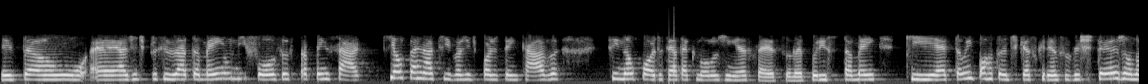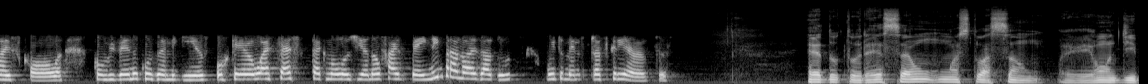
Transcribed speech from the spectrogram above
Então, é, a gente precisa também unir forças para pensar que alternativa a gente pode ter em casa se não pode ter a tecnologia em excesso, né? Por isso também que é tão importante que as crianças estejam na escola, convivendo com os amiguinhos, porque o excesso de tecnologia não faz bem nem para nós adultos, muito menos para as crianças. É, doutora, essa é um, uma situação é, onde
